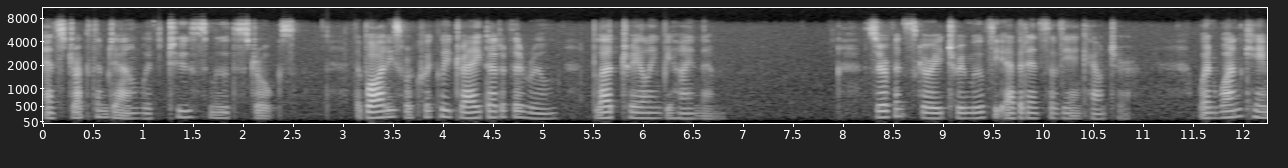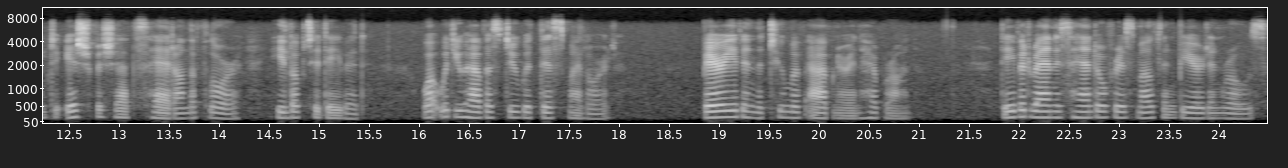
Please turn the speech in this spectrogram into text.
and struck them down with two smooth strokes. The bodies were quickly dragged out of the room, blood trailing behind them. Servants scurried to remove the evidence of the encounter. When one came to Ishbosheth's head on the floor, he looked to David. What would you have us do with this, my lord? Bury it in the tomb of Abner in Hebron. David ran his hand over his mouth and beard and rose.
